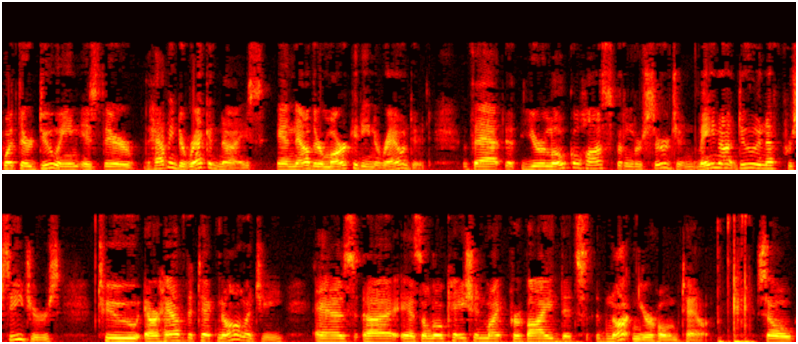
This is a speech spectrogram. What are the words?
what they're doing is they're having to recognize, and now they're marketing around it, that your local hospital or surgeon may not do enough procedures to, or have the technology as, uh, as a location might provide that's not in your hometown. So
